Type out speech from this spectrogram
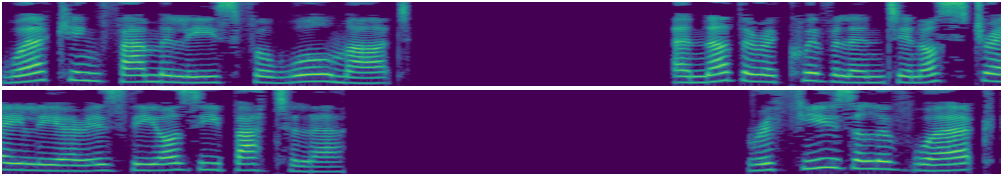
Working Families for Walmart. Another equivalent in Australia is the Aussie Battler. Refusal of work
